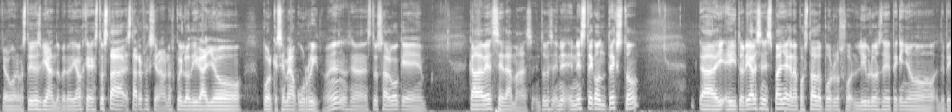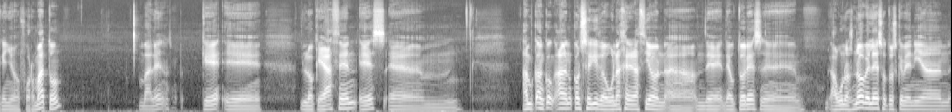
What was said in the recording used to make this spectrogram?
Pero bueno, me estoy desviando, pero digamos que esto está, está reflexionado, no es que lo diga yo porque se me ha ocurrido. ¿eh? O sea, esto es algo que cada vez se da más. Entonces, en, en este contexto, hay editoriales en España que han apostado por los libros de pequeño, de pequeño formato, ¿vale? Que eh, lo que hacen es... Em, han, conseguido una generación ah, de, autores, eh, algunos noveles, otros que venían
